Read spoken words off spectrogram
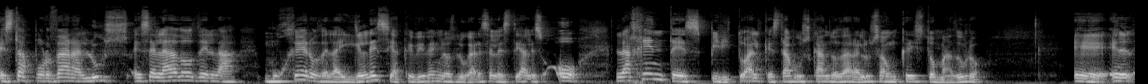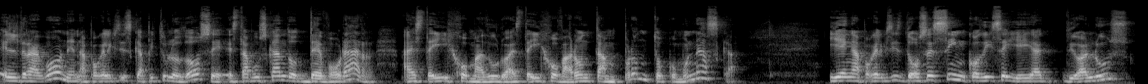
está por dar a luz, es el lado de la mujer o de la iglesia que vive en los lugares celestiales o la gente espiritual que está buscando dar a luz a un Cristo maduro. Eh, el, el, dragón en Apocalipsis capítulo 12 está buscando devorar a este hijo maduro, a este hijo varón tan pronto como nazca. Y en Apocalipsis 12, 5 dice, y ella dio a luz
